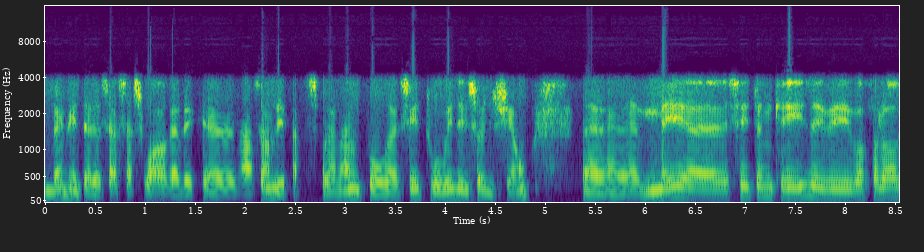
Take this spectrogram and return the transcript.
cas bien intéressés à s'asseoir avec euh, l'ensemble des parties prenantes pour essayer de trouver des solutions. Euh, mais euh, c'est une crise et il va falloir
